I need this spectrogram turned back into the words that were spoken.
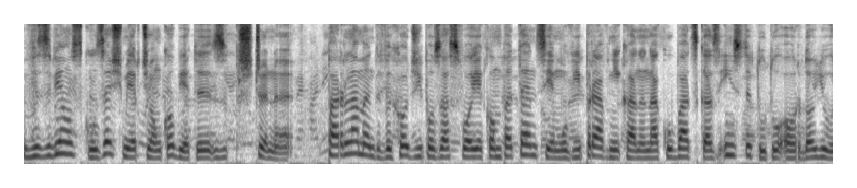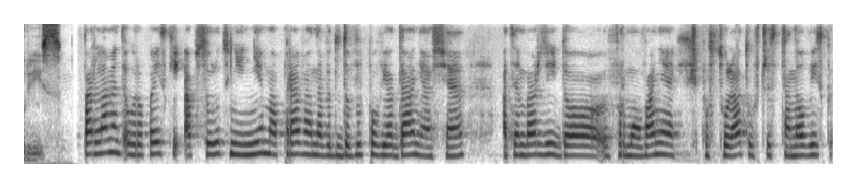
w związku ze śmiercią kobiety z Pszczyny. Parlament wychodzi poza swoje kompetencje, mówi prawnik Anna Kubacka z Instytutu Ordo Juris. Parlament Europejski absolutnie nie ma prawa nawet do wypowiadania się, a tym bardziej do formułowania jakichś postulatów czy stanowisk.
